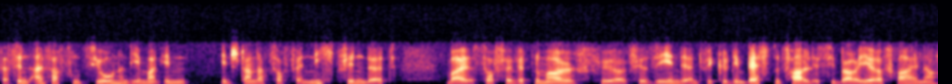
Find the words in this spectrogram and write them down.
Das sind einfach Funktionen, die man in, in Standardsoftware nicht findet, weil Software wird nun mal für, für Sehende entwickelt. Im besten Fall ist sie barrierefrei, ne?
